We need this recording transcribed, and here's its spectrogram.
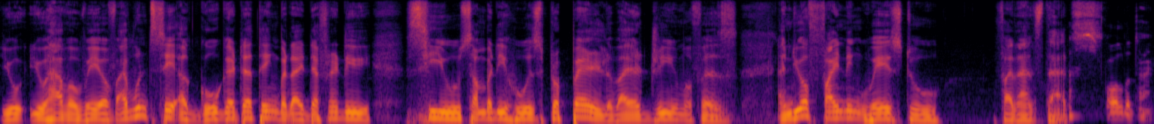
you you have a way of I wouldn't say a go getter thing, but I definitely see you somebody who is propelled by a dream of his, and you're finding ways to finance that? All the time.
